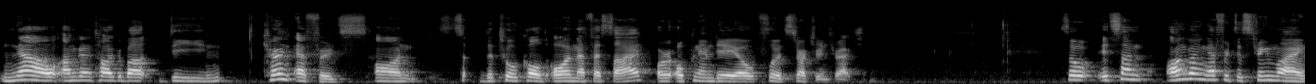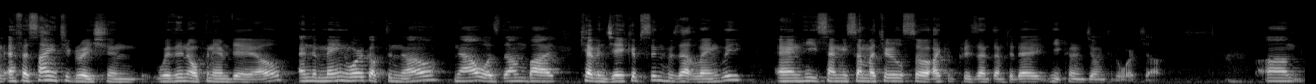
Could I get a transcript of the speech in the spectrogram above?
now I'm going to talk about the current efforts on the tool called OMFSI, or OpenMDAO Fluid Structure Interaction. So it's an ongoing effort to streamline FSI integration within OpenMDAO, and the main work up to now, now was done by Kevin Jacobson, who's at Langley, and he sent me some materials so I could present them today. He couldn't join to the workshop. Um,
